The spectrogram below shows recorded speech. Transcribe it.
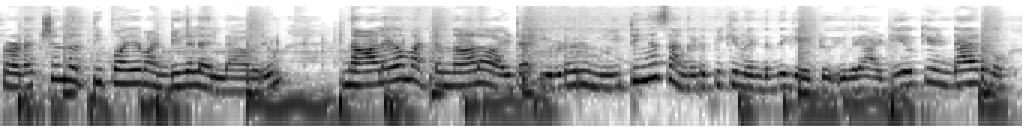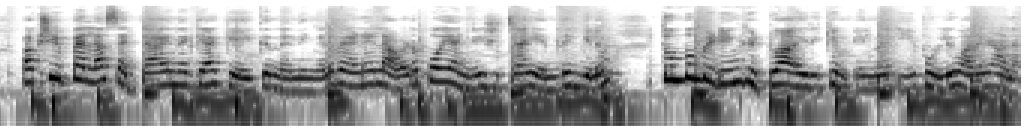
പ്രൊഡക്ഷൻ നിർത്തിപ്പോയ വണ്ടികളെല്ലാവരും നാളെയോ മറ്റന്നാളോ ആയിട്ട് ഇവിടെ ഒരു മീറ്റിംഗ് സംഘടിപ്പിക്കുന്നുണ്ടെന്ന് കേട്ടു. ഇവർ അടിയൊക്കെ ഉണ്ടായിരുന്നു. പക്ഷെ ഇപ്പൊ എല്ലാം സെറ്റായെന്നൊക്കെയാ കേൾക്കുന്നത് നിങ്ങൾ വേണേൽ അവിടെ പോയി അന്വേഷിച്ചാൽ എന്തെങ്കിലും തുമ്പും പിടിയും കിട്ടുമായിരിക്കും എന്ന് ഈ പുള്ളി പറയാണ്.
